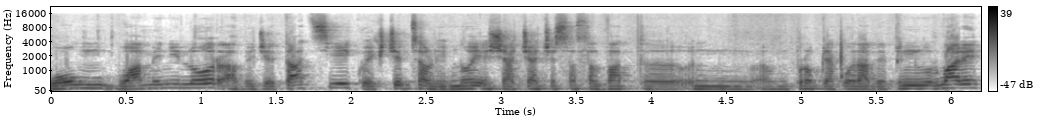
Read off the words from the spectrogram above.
om, oamenilor, a vegetației, cu excepția lui Noe și a ceea ce s-a salvat uh, în, în propria corabie. Prin urmare,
